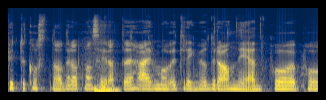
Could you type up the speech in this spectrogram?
kutte kostnader. At man ser at her må, trenger vi å dra ned på, på,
